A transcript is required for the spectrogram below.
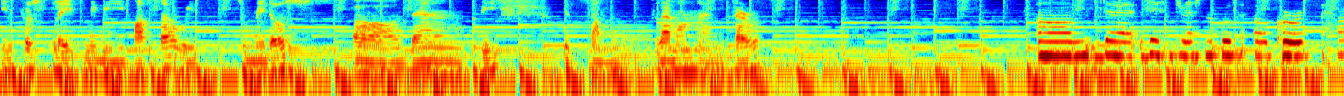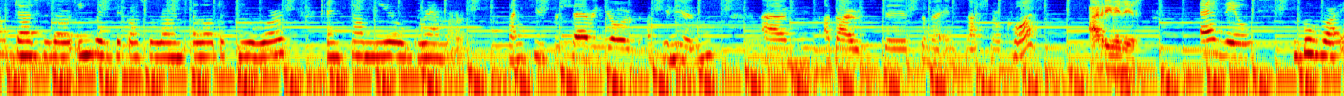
In first place, maybe pasta with tomatoes, uh, then fish with some lemon and carrots. Um, the, this international uh, course helped us with our English because we learned a lot of new words and some new grammar. Thank you for sharing your opinions um, about the Summer International course. Arrivederci. Adeus. Bye.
